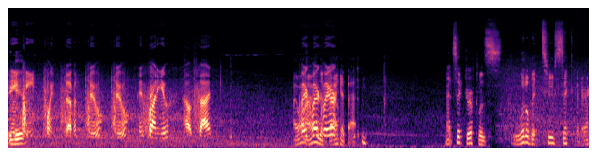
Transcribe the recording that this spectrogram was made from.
You 18.722 in front of you. Outside. I want, Clear, I want to look clear. back at that. That sick drift was a little bit too sick there.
